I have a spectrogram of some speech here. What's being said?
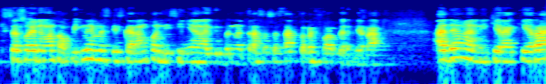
sesuai dengan topik nih meski sekarang kondisinya lagi benar terasa sesak terus bergerak. Ada nggak nih kira-kira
